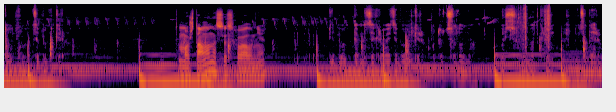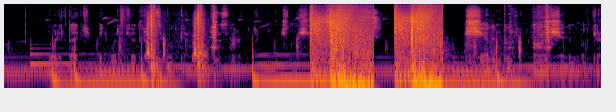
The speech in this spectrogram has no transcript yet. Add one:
Толку, це бункер. То може там вони все сховали, ні? Там, де закривається бункер, отут солома. Ось солома відкрий. Це дерево. Молік дать, 5 моліків відкривається бункер. Не знаю, точно вообще. Ще один бункер. А, ще один бункер.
